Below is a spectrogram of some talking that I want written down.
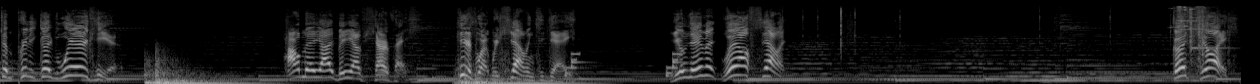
some pretty good word here. How may I be of service? Here's what we're selling today. You name it, we'll sell it. Good choice.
